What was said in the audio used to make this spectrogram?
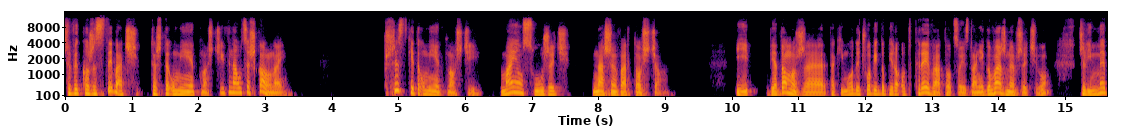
czy wykorzystywać też te umiejętności w nauce szkolnej. Wszystkie te umiejętności mają służyć naszym wartościom. I wiadomo, że taki młody człowiek dopiero odkrywa to, co jest dla niego ważne w życiu, czyli my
